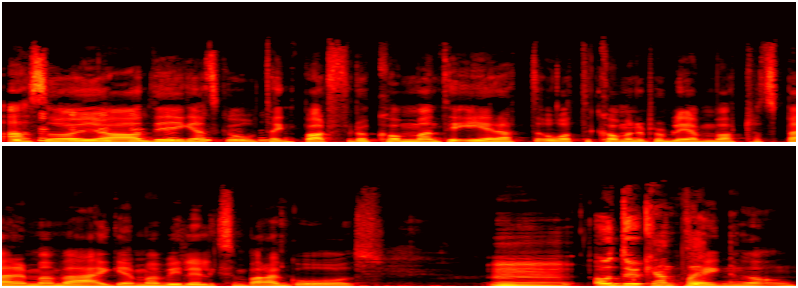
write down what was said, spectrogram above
alltså ja, det är ganska otänkbart för då kommer man till ert återkommande problem, vart tar sperman vägen? Man vill ju liksom bara gå Mm, och du kan på en gång.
